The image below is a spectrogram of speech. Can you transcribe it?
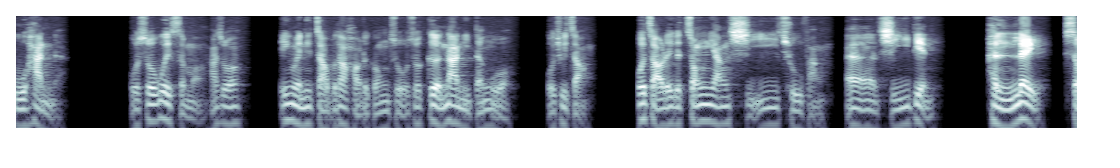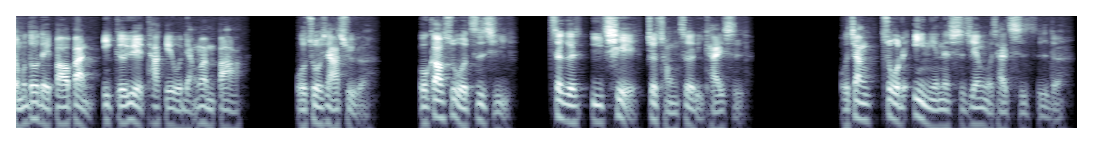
无憾了。”我说：“为什么？”他说：“因为你找不到好的工作。”我说：“哥，那你等我，我去找。”我找了一个中央洗衣厨房，呃，洗衣店，很累，什么都得包办。一个月他给我两万八，我做下去了。我告诉我自己，这个一切就从这里开始。我这样做了一年的时间，我才辞职的。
